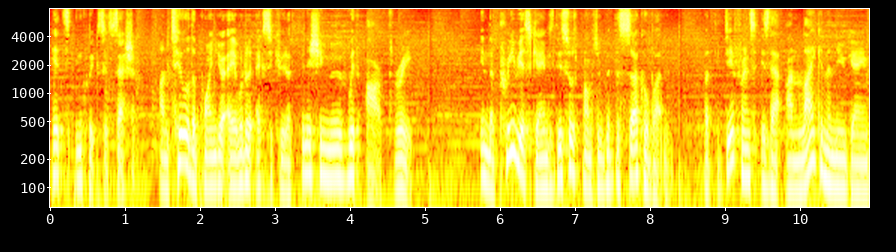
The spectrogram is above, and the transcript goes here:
hits in quick succession, until the point you're able to execute a finishing move with R3. In the previous games this was prompted with the circle button, but the difference is that unlike in the new game,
